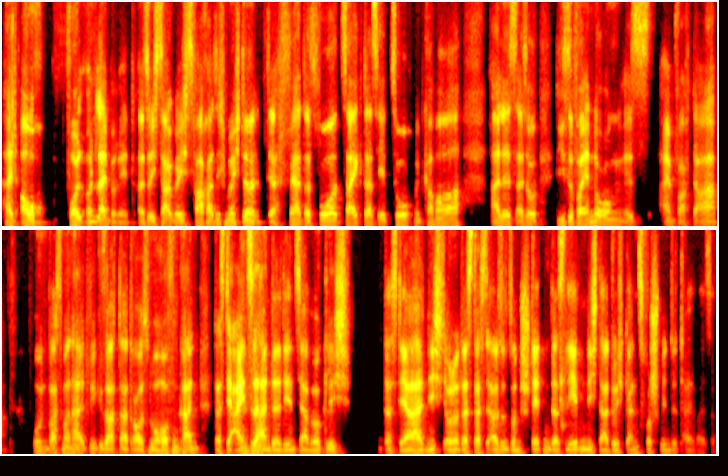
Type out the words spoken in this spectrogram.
halt auch voll online berät. Also ich sage, welches Fahrrad ich möchte, der fährt das vor, zeigt das, hebt es hoch mit Kamera, alles. Also diese Veränderung ist einfach da. Und was man halt, wie gesagt, daraus nur hoffen kann, dass der Einzelhandel, den es ja wirklich, dass der halt nicht, oder dass das also in unseren Städten das Leben nicht dadurch ganz verschwindet teilweise.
